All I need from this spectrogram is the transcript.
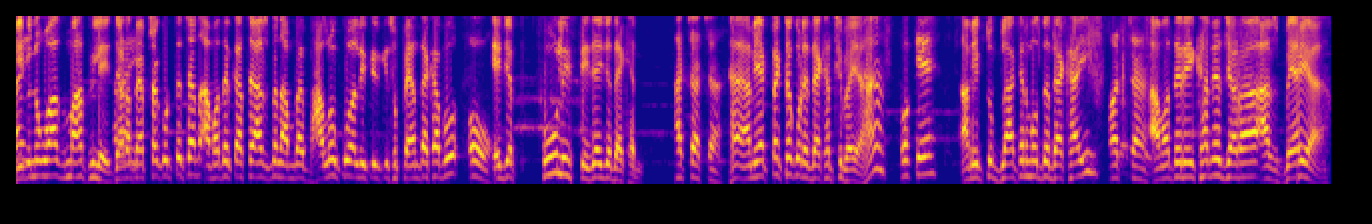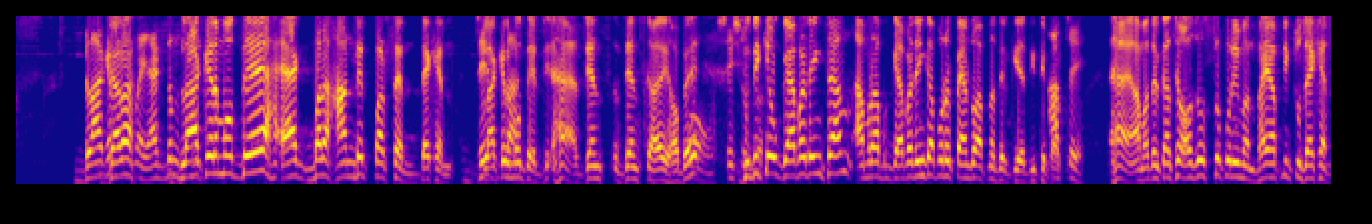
বিভিন্ন ওয়াজ মাহফিলে যারা ব্যবসা করতে চান আমাদের কাছে আসবেন আমরা ভালো কোয়ালিটির কিছু প্যান্ট দেখাবো। এই যে ফুল স্টেজ এই যে দেখেন। আচ্ছা আচ্ছা। হ্যাঁ আমি একটা একটা করে দেখাচ্ছি ভাইয়া হ্যাঁ? ওকে। আমি একটু ব্ল্যাকের মধ্যে দেখাই। আচ্ছা। আমাদের এখানে যারা আসবে ব্ল্যাকের মধ্যে একবার হান্ড্রেড পার্সেন্ট দেখেন ব্ল্যাকের মধ্যে হ্যাঁ জেন্টস জেন্টস হবে। যদি কেউ গ্যাবার্ডিং চান আমরা গ্যাবার্ডিং কাপড়ের প্যান্টও আপনাদেরকে দিতে পারব। হ্যাঁ আমাদের কাছে অজস্র পরিমাণ। ভাই আপনি একটু দেখেন।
